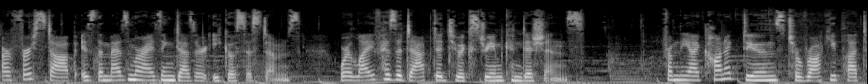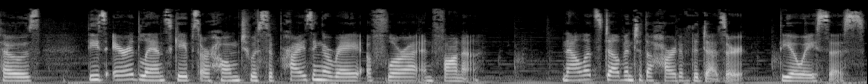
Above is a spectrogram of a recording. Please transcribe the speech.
Our first stop is the mesmerizing desert ecosystems, where life has adapted to extreme conditions. From the iconic dunes to rocky plateaus, these arid landscapes are home to a surprising array of flora and fauna. Now let's delve into the heart of the desert, the oasis.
